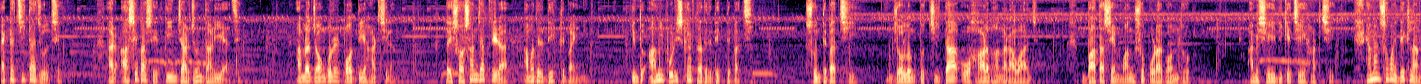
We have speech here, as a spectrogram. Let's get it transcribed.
একটা চিতা জ্বলছে, আর আশেপাশে তিন চারজন দাঁড়িয়ে আছে। আমরা জঙ্গলের পথ দিয়ে হাঁটছিলাম, তাই শ্মশান যাত্রীরা আমাদের দেখতে পায়নি, কিন্তু আমি পরিষ্কার তাদের দেখতে পাচ্ছি। শুনতে পাচ্ছি জ্বলন্ত চিতা ও হাড় ভাঙার আওয়াজ, বাতাসে মাংস পোড়া গন্ধ। আমি সেই দিকে চেয়ে হাঁটছি। এমন সময় দেখলাম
